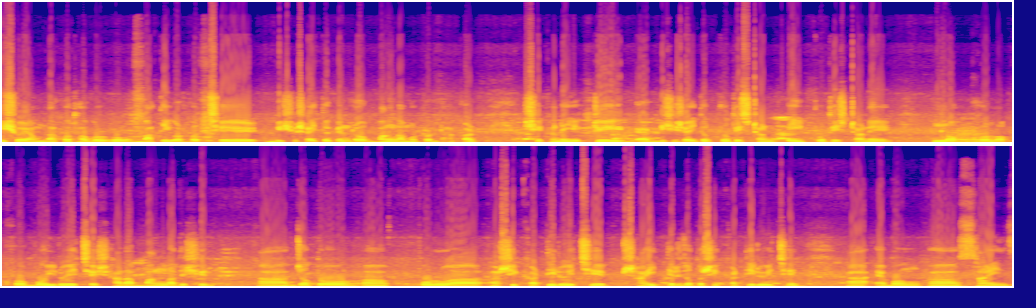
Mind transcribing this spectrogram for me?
বিষয়ে আমরা কথা বলব। বাতিগড় হচ্ছে বিশেষায়িত কেন্দ্র বাংলা মোটর ঢাকার। সেখানেই একটি বিশেষায়িত প্রতিষ্ঠান। এই প্রতিষ্ঠানে লক্ষ লক্ষ বই রয়েছে। সারা বাংলাদেশের যত পড়ুয়া শিক্ষার্থী রয়েছে, সাহিত্যের যত শিক্ষার্থী রয়েছে এবং সায়েন্স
